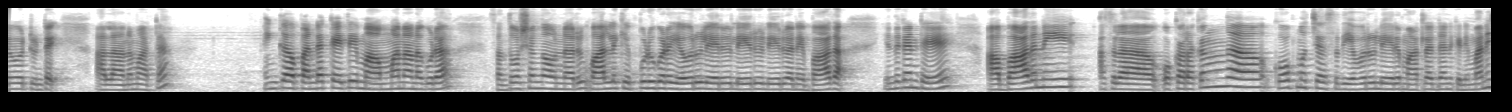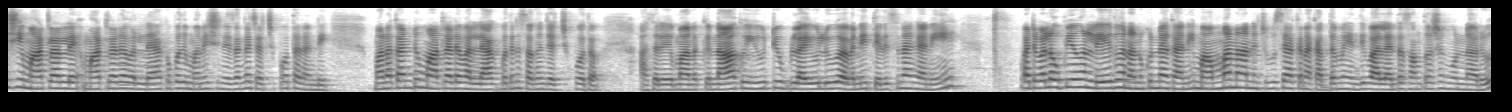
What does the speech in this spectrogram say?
ఏవోటి ఉంటాయి. అలా అన్నమాట. ఇంకా పండక్కైతే మా అమ్మ నాన్న కూడా సంతోషంగా ఉన్నారు. వాళ్ళకి ఎప్పుడు కూడా ఎవరు లేరు లేరు లేరు అనే బాధ. ఎందుకంటే ఆ బాధని అసలు ఒక రకంగా కోపం వచ్చేస్తుంది. ఎవరు లేరు మాట్లాడడానికని. మనిషి మాట్లాడలే మాట్లాడే వాళ్ళు లేకపోతే మనిషి నిజంగా చచ్చిపోతాడండి. మనకంటూ మాట్లాడే వాళ్ళు లేకపోతేనే సగం చచ్చిపోతాం. అసలు మనకు నాకు యూట్యూబ్ లైవ్లు అవన్నీ తెలిసినా కానీ వాటి వల్ల ఉపయోగం లేదు అని అనుకున్నా కానీ మా అమ్మ నాన్న చూశాక నాకు అర్థమైంది వాళ్ళు ఎంత సంతోషంగా ఉన్నారు.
